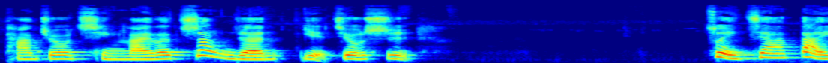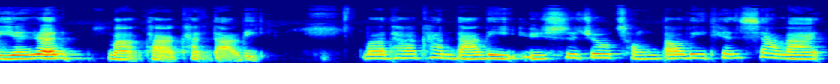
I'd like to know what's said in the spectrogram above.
他就请来了证人，也就是最佳代言人玛塔坎达利。玛塔坎达里于是就从忉利天下来，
